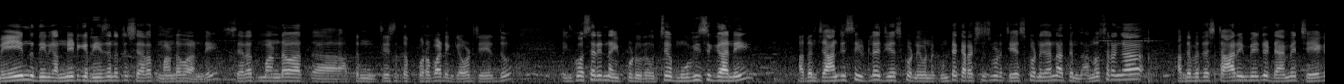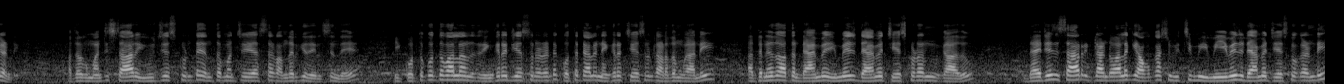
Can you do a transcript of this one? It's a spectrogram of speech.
main దీనికి అన్నిటికీ రీజన్ వచ్చి శరత్ మండవ అండి. శరత్ మండవ అతను చేసిన పొరపాటు ఇంకెవరు చేయొద్దు. ఇంకోసారి నా ఇప్పుడు వచ్చే మూవీస్కి కానీ అతను ఛాన్స్ ఇస్తే యూటిలైజ్ చేసుకోండి. ఏమైనా ఉంటే కరెక్షన్స్ కూడా చేసుకోండి కానీ అతను అనవసరంగా అంత పెద్ద స్టార్ ఇమేజ్ని డ్యామేజ్ చేయకండి. అతను ఒక మంచి స్టార్ యూజ్ చేసుకుంటే ఎంత మంచి చేస్తాడో అందరికీ తెలిసిందే. ఈ కొత్త కొత్త వాళ్ళని ఎంకరేజ్ చేస్తున్నాడంటే కొత్త టాలెంట్ ఎంకరేజ్ చేస్తుంటే అర్థం కానీ అతను ఏదో అతను డ్యామేజ్ ఇమేజ్ డ్యామేజ్ చేసుకోవడానికి కాదు. దయచేసి సార్ ఇట్లాంటి వాళ్ళకి అవకాశం ఇచ్చి మీ మీ ఇమేజ్ డ్యామేజ్ చేసుకోకండి.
